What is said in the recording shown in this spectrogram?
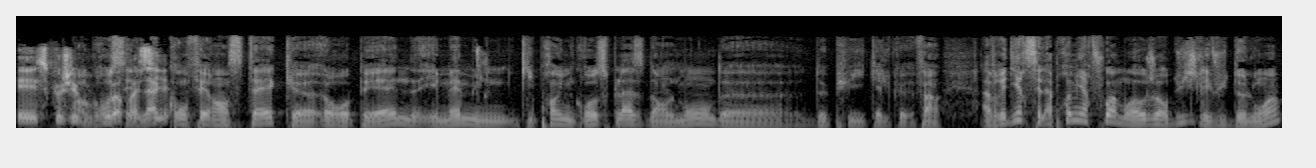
Et ce que j'ai en gros, c'est la conférence tech euh, européenne et même une, qui prend une grosse place dans le monde euh, depuis quelques. Enfin, à vrai dire, c'est la première fois, moi, aujourd'hui, je l'ai vu de loin.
